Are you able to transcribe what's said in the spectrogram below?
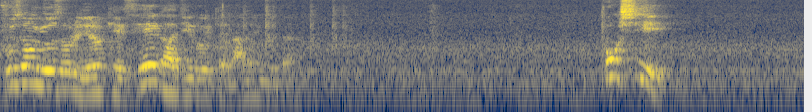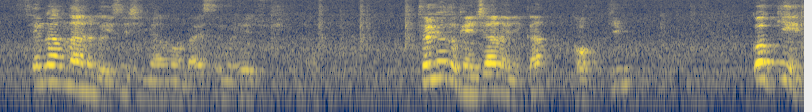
구성 요소를 이렇게 세 가지로 이렇게 나눕니다. 혹시 생각나는 거 있으시면 한번 말씀을 해주시면 틀려도 괜찮으니까 꺾임? 꺾임.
